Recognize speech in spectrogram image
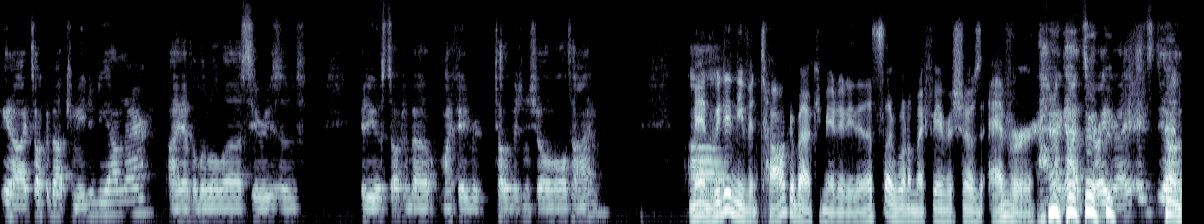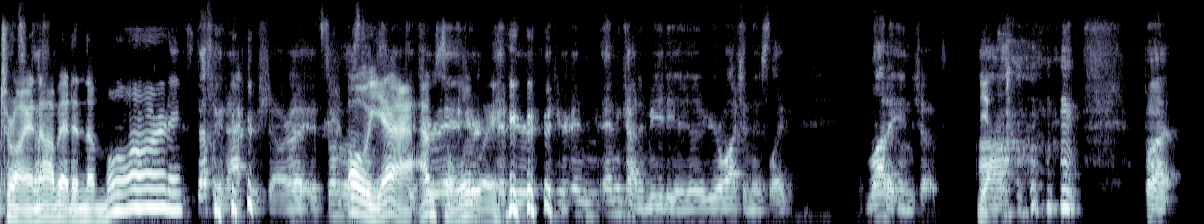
you know, I talk about community on there. I have a little uh, series of videos talking about my favorite television show of all time. Man, we Um, didn't even talk about Community. That's like one of my favorite shows ever. Oh my God, it's great, right? It's, you know, Troy and Abed in the morning. It's definitely an actor show, right? It's one of those. Oh, yeah, that if you're- absolutely. if, you're, if you're in any kind of media, you're, you're watching this like a lot of in jokes. Yes. Um, but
